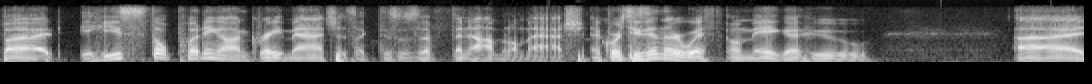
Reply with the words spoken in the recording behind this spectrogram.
but he's still putting on great matches. Like this was a phenomenal match. And of course, he's in there with Omega, who uh,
